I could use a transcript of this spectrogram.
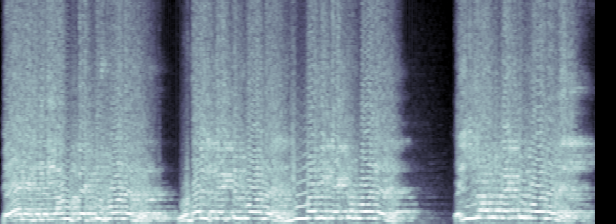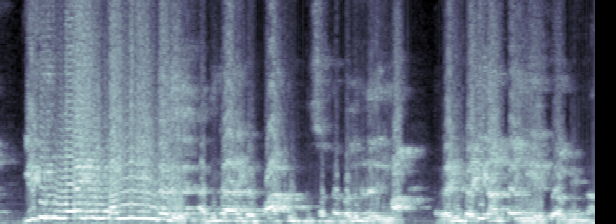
வேலைகள் எல்லாம் கெட்டு போனது. உடல் கெட்டு போனது. நிம்மதி கெட்டு போனது. எல்லாம் கெட்டு போனது. இடுப்பு வரைக்கும் தண்ணி இருந்தது. அதிகாரிகள் பார்த்துட்டு சொன்ன பதில் தெரியுமா? ரெண்டு அடிதான் தண்ணி இருக்கு அப்படின்னா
